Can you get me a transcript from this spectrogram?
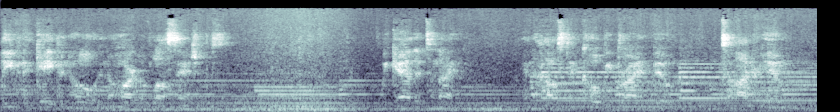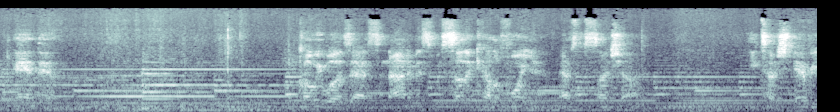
leaving a gaping hole in the heart of Los Angeles. We gather tonight in the house that Kobe Bryant built to honor him and them. Kobe was as synonymous with Southern California as the sunshine. He touched every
